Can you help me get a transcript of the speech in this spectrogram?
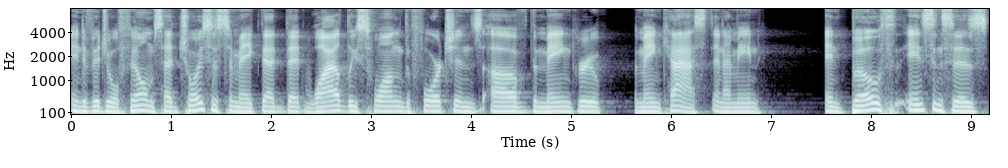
individual films had choices to make that that wildly swung the fortunes of the main group, the main cast. And I mean, in both instances,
